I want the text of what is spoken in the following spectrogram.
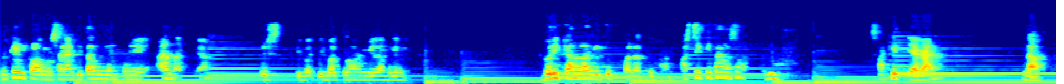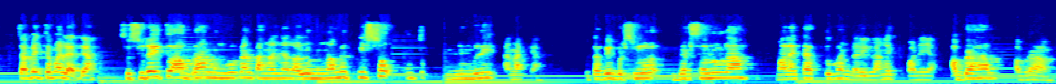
Mungkin kalau misalnya kita mempunyai anak ya terus tiba-tiba Tuhan bilang gini berikanlah itu kepada Tuhan. Pasti kita rasa aduh sakit ya kan? Nah tapi coba lihat ya sesudah itu Abraham mengulurkan tangannya lalu mengambil pisau untuk menyembelih anaknya. Tetapi berseluruh, berseluruh malaikat Tuhan dari langit kepadanya Abraham Abraham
